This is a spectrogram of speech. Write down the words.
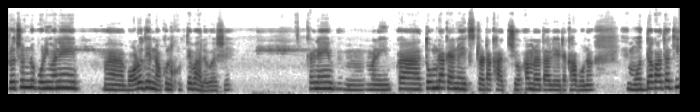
প্রচণ্ড পরিমাণে বড়দের নকল করতে ভালোবাসে। এখানে মানে তোমরা কেন এক্সট্রাটা খাচ্ছ? আমরা তাহলে এটা খাব না। মোদ্দা কথা কি?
